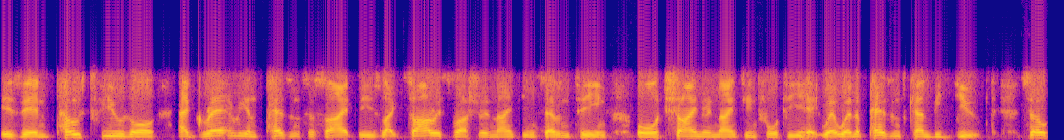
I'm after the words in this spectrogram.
is in post feudal agrarian peasant societies like Tsarist Russia in 1917 or China in 1948, where, where the peasants can be duped. So,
